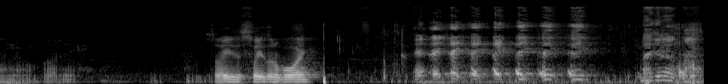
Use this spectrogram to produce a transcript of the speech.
I know, buddy. So he's a sweet little boy. Hey, hey, hey, hey, hey, hey, hey, hey. Back it up.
